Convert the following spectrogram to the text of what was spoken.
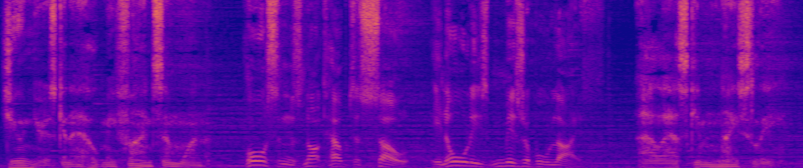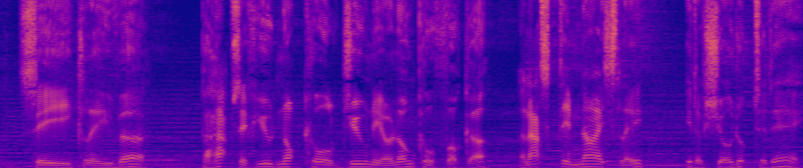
Junior's gonna help me find someone. Whoreson's not helped a soul in all his miserable life. I'll ask him nicely. See, Cleaver? Perhaps if you'd not called Junior an uncle fucker and asked him nicely, he'd have showed up today.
